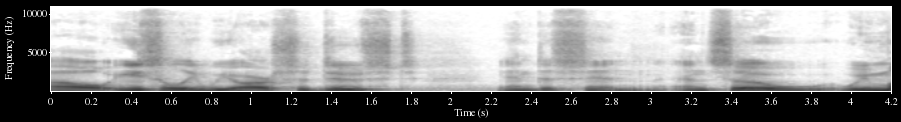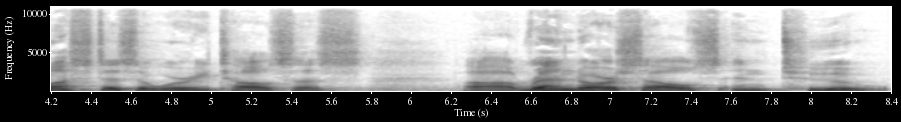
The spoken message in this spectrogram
how easily we are seduced into sin. And so we must, as it were, he tells us, uh, rend ourselves in two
